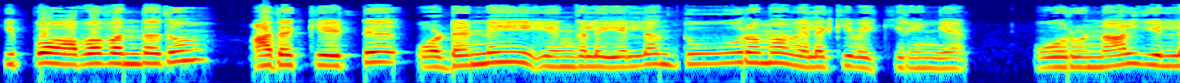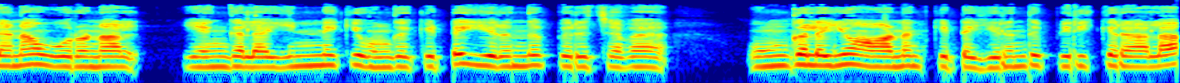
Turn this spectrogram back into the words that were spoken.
இப்போ அவ வந்ததும் அதை கேட்டு உடனே எங்களை எல்லாம் தூரமா விலக்கி வைக்கிறீங்க. ஒரு நாள் இல்லனா ஒரு நாள் எங்களை இன்னைக்கு உங்ககிட்ட இருந்து பிரிச்சவ உங்களையும் ஆனந்த் கிட்ட இருந்து பிரிக்கிறாளா?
